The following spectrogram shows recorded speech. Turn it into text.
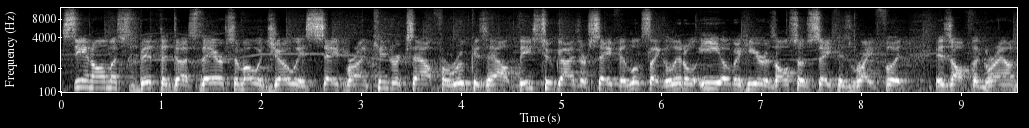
Cien almost bit the dust there. Samoa Joe is safe. Brian Kendrick's out. Farouk is out. These two guys are safe. It looks like Little E over here is also safe. His right foot is off the ground.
